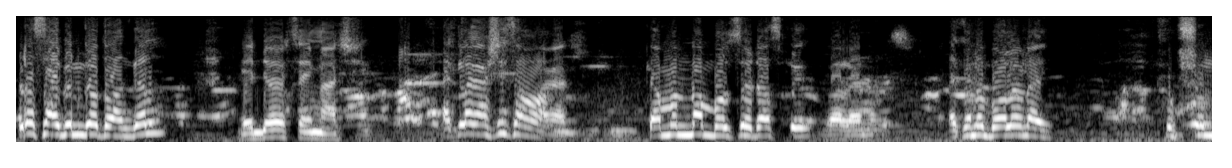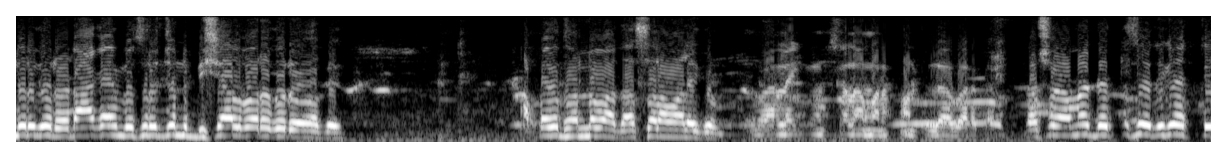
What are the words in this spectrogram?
এটা চাইবেন কত আঙ্কেল এটা সেম আশি। এক লাখ আশি চাওয়া। কেমন দাম বলছে এটা আজকে? বলে না এখনও বলে নাই? খুব সুন্দর গরু। এটা আগামী বছরের জন্য বিশাল বড় গরু হবে। আপনাকে ধন্যবাদ। আসসালামু আলাইকুম। ওয়ালাইকুম সালাম রহমতুল্লাহ বারকাত দর্শক আমরা দেখতেছি এদিকে একটি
